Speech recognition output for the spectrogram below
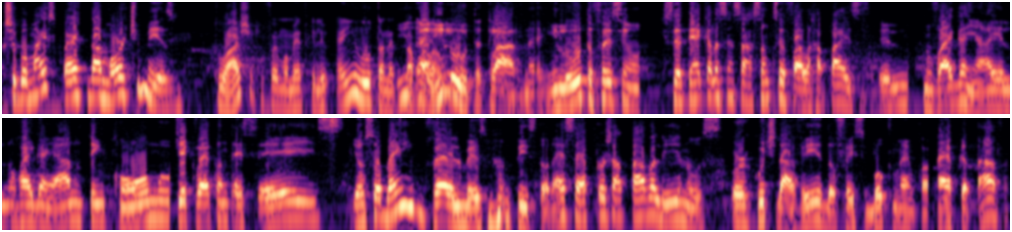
Chegou mais perto da morte mesmo. Tu acha que foi o momento que ele. É em luta, né? Tu tá é, em luta, claro, né? Em luta foi assim, você tem aquela sensação que você fala, rapaz, ele não vai ganhar, ele não vai ganhar, não tem como, o que, que vai acontecer? E eu sou bem velho mesmo, One Pistol. Nessa época eu já tava ali nos Orkut da vida, o Facebook, não lembro qual época tava,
